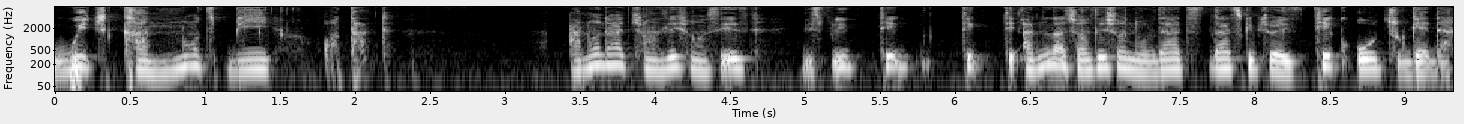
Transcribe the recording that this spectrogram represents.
which cannot be uttered. Another translation says, the Spirit take, take, take another translation of that, that scripture is take hold together.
